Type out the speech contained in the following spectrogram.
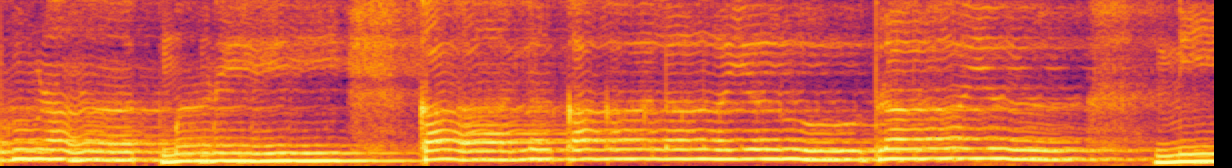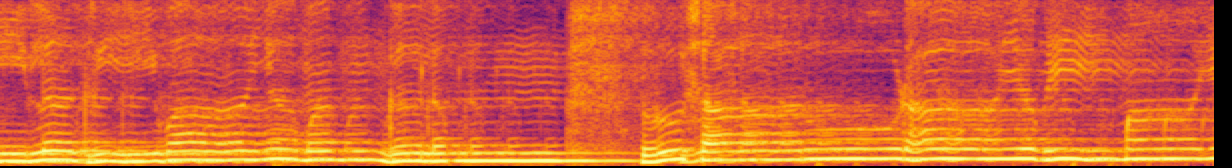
गुणात्मने कालकालाय रुद्रा नीलग्रीवाय मङ्गलम् वृषारूढाय भीमाय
